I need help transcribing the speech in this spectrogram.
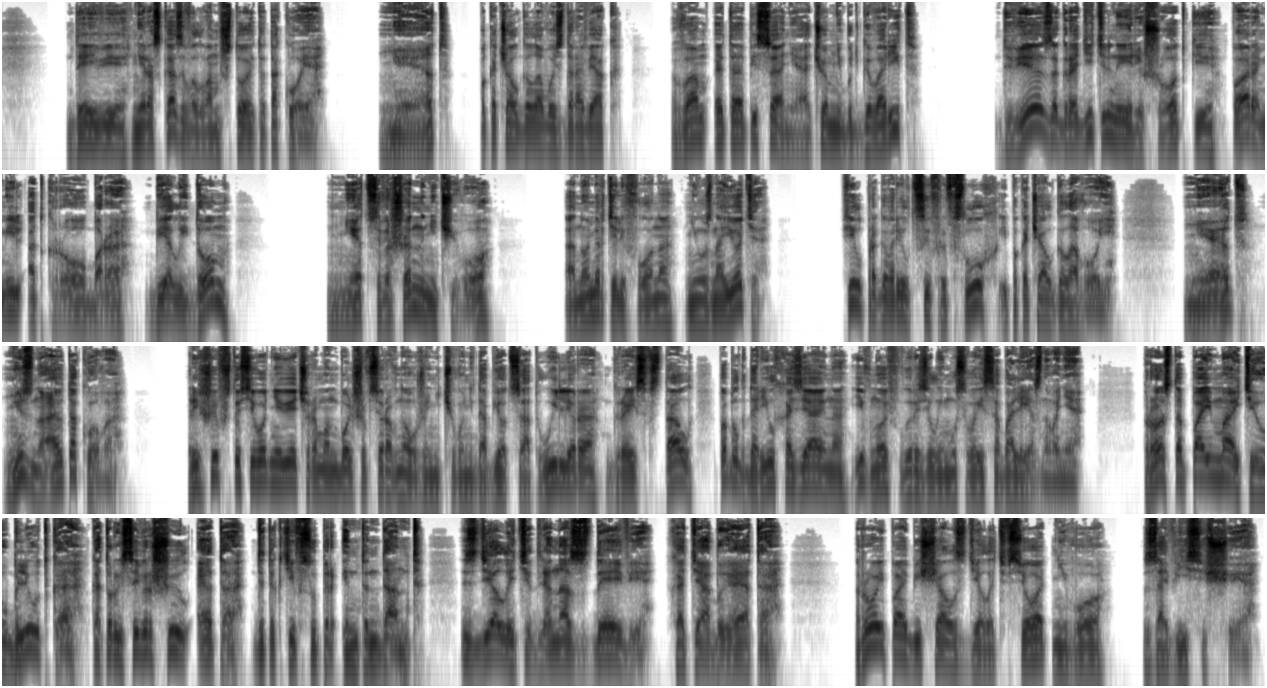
«Дэйви не рассказывал вам, что это такое?» «Нет», — покачал головой здоровяк. «Вам это описание о чем-нибудь говорит?» Две заградительные решетки, пара миль от Кроубора, Белый дом? Нет, совершенно ничего. А номер телефона не узнаете? Фил проговорил цифры вслух и покачал головой. «Нет, не знаю такого». Решив, что сегодня вечером он больше все равно уже ничего не добьется от Уиллера, Грейс встал, поблагодарил хозяина и вновь выразил ему свои соболезнования. Просто поймайте ублюдка, который совершил это, детектив-суперинтендант. Сделайте для нас с Дэйви хотя бы это». Рой пообещал сделать все от него зависящее.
